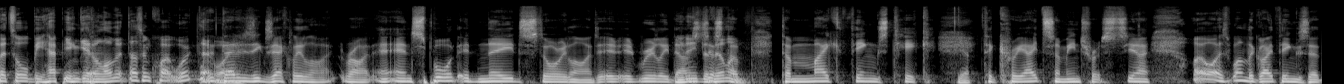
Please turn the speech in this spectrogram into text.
let's all be happy and get along. It doesn't quite work that way. That is exactly right. Right, and, and sport it needs storylines. It, it really does. need the Just villain. To, to make things tick. Yep. To create some interests. You know, I always one of the great things that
